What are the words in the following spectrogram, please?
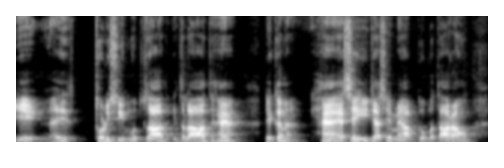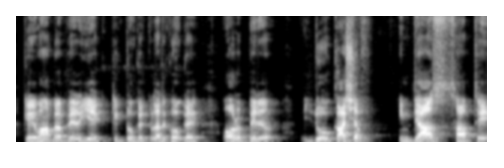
ये थोड़ी सी मुतजाद इतलात हैं, लेकिन हैं ऐसे ही जैसे मैं आपको बता रहा हूँ कि वहाँ पर फिर ये टिकटों के क्लर्क हो गए और फिर जो काशफ इम्तियाज़ साहब थे,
